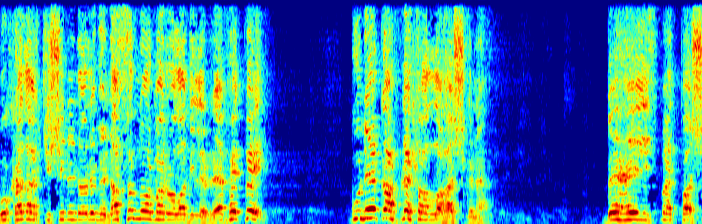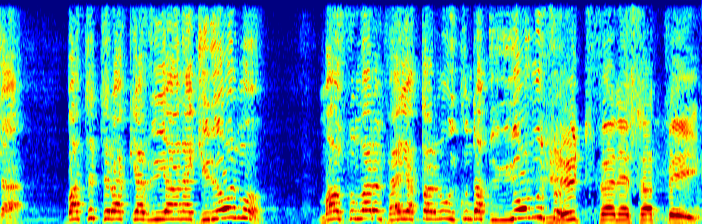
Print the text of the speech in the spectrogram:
Bu kadar kişinin ölümü nasıl normal olabilir Refet Bey? Bu ne gaflet Allah aşkına? Behey İsmet Paşa, Batı Trakya rüyana giriyor mu? Mazlumların feryatlarını uykunda duyuyor musun? Lütfen Esat Bey,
